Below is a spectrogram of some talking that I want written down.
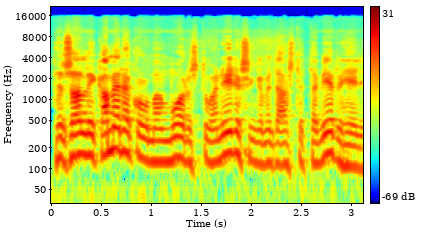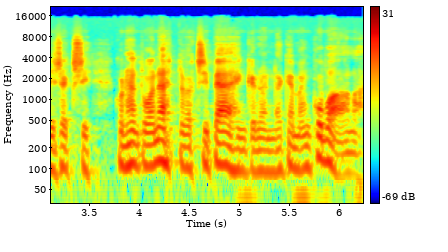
Hän salli kamerakulman muodostuvan 90 astetta virheelliseksi, kun hän tuo nähtäväksi päähenkilön näkemän kuva-alan.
